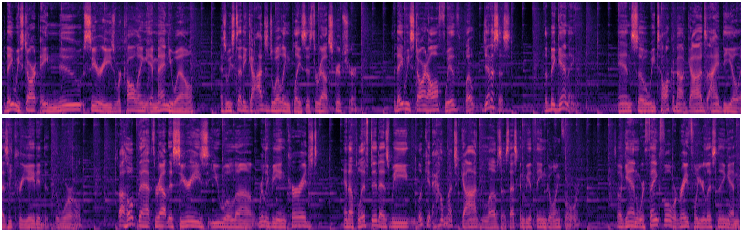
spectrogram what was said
Today, we start a new series we're calling Emmanuel as we study God's dwelling places throughout Scripture. Today, we start off with, well, Genesis, the beginning. And so we talk about God's ideal as He created the world. So I hope that throughout this series, you will uh, really be encouraged and uplifted as we look at how much God loves us. That's going to be a theme going forward. So, again, we're thankful, we're grateful you're listening, and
